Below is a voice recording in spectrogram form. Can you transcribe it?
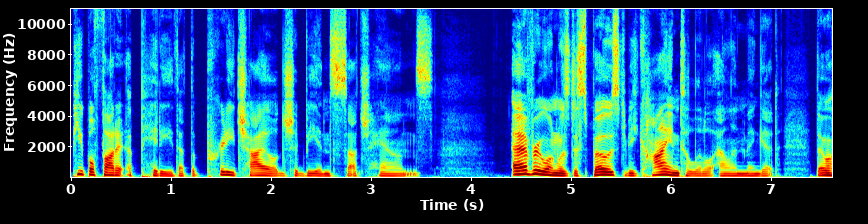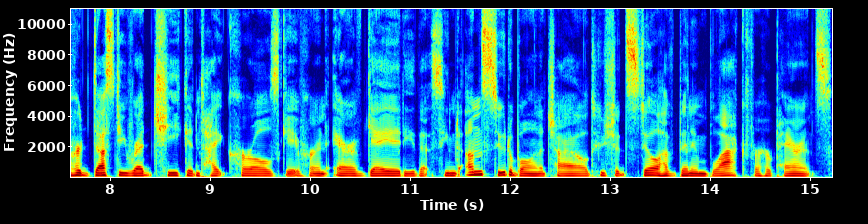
people thought it a pity that the pretty child should be in such hands. Everyone was disposed to be kind to little Ellen Mingott, though her dusty red cheek and tight curls gave her an air of gaiety that seemed unsuitable in a child who should still have been in black for her parents.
